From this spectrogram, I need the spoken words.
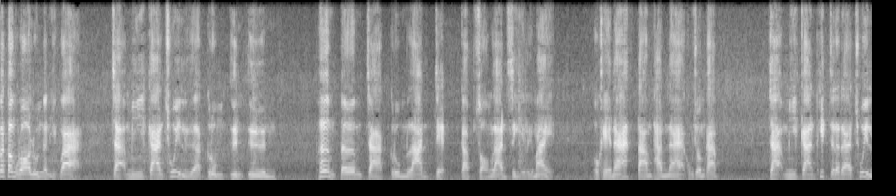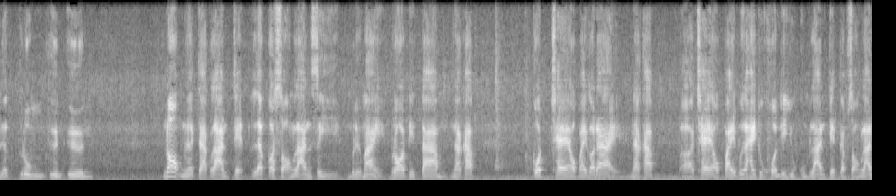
ก็ต้องรอลุ้นกันอีกว่า จะมีการช่วยเหลือกลุ่มอื่นๆ เพิ่มเติมจากกลุ่มล้านเจ็ดกับ2ล้านสี่หรือไม่ โอเคนะ ตามทันนะฮะคุณผู้ชมครับ จะมีการพิจารณาช่วยเหลือกลุ่มอื่นๆ นอกเหนือจากล้านเจ็ดแล้วก็2ล้านสี่หรือไม่รอติดตามนะครับ กดแชร์ออกไปก็ได้นะครับแชร์ออกไปเพื่อให้ทุกคนที่อยู่กลุ่มล้านเจ็ดกับ 2 ล้าน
